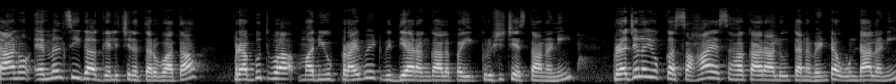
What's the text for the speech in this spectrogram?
తాను ఎమ్మెల్సీగా గెలిచిన తరువాత ప్రభుత్వ మరియు ప్రైవేట్ విద్యా రంగాలపై కృషి చేస్తానని ప్రజల యొక్క సహాయ సహకారాలు తన వెంట ఉండాలని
